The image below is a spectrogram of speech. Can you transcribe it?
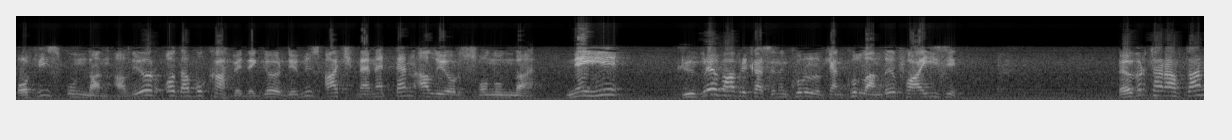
ofis undan alıyor, o da bu kahvede gördüğümüz aç Mehmet'ten alıyor sonunda. Neyi? Gübre fabrikasının kurulurken kullandığı faizi. Öbür taraftan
